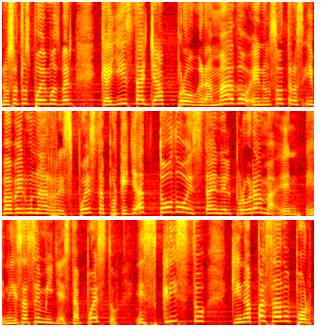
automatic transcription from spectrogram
nosotros podemos ver que allí está ya programado en nosotros y va a haber una respuesta porque ya todo está en el programa, en, en esa semilla está puesto. Es Cristo quien ha pasado por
